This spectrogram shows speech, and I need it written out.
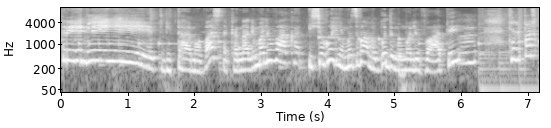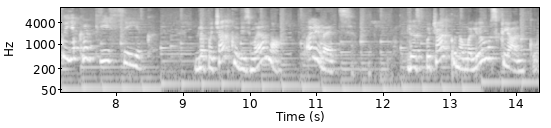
Привіт! Вітаємо вас на каналі Малювака. І сьогодні ми з вами будемо малювати. Черепашку як кисик. Для початку візьмемо олівець. Для спочатку намалюємо склянку.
